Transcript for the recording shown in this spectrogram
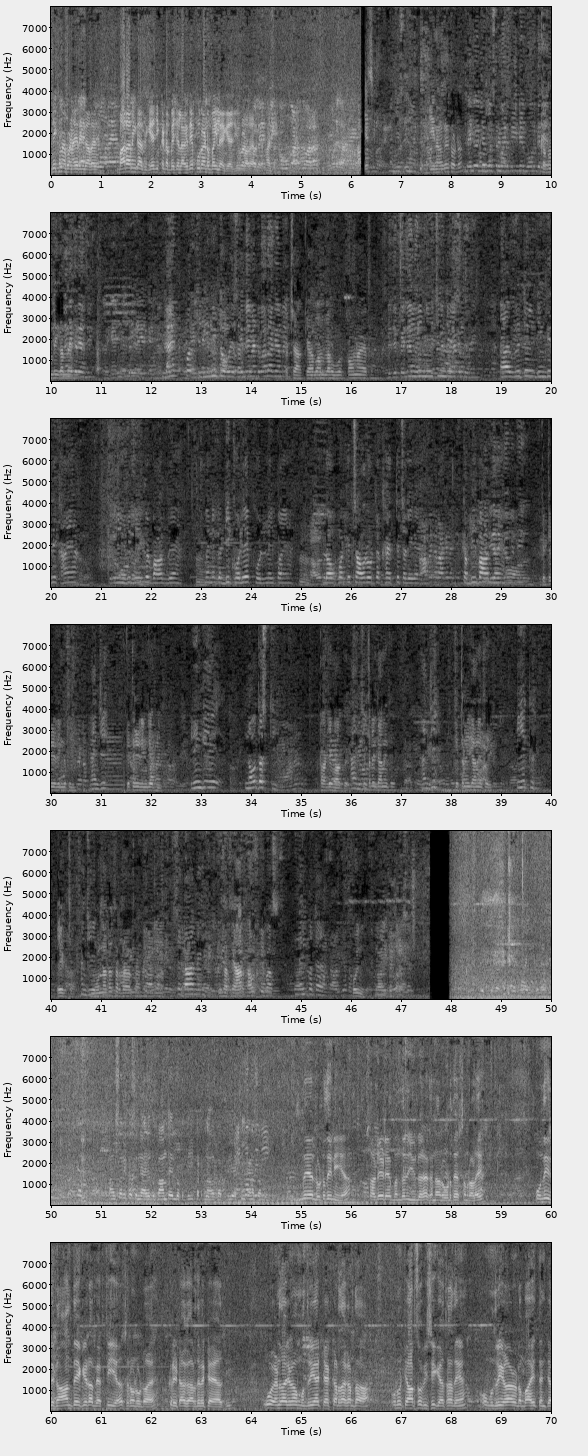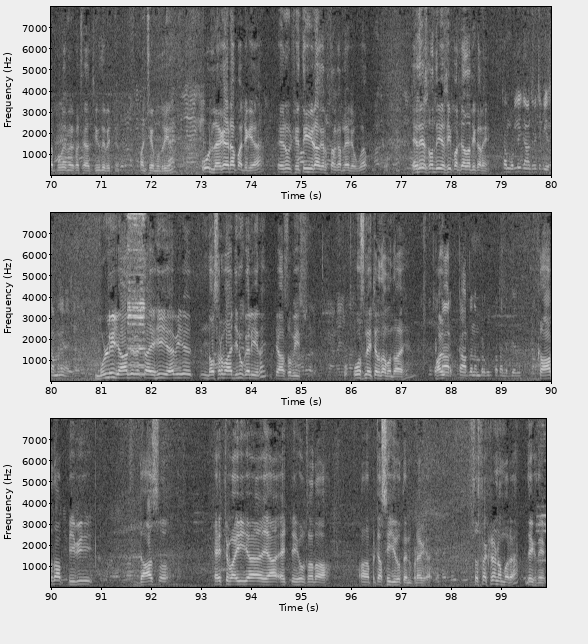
ਦੇਖਣਾ ਪੈਣਾ ਇਹ ਰਿੰਗਾਂ ਦਾ 12 ਰਿੰਗਾਂ ਸੀਗੀਆਂ ਜੀ ਇੱਕ ਡੱਬੇ 'ਚ ਲੱਗਦੇ ਆ, ਪੂਰਾ ਡੱਬਾ ਹੀ ਲੈ ਗਿਆ ਜੀ ਉਹ 12 ਰਿੰਗਾਂ ਹਾਂਜੀ ਕੀ ਨਾਮ ਹੈ ਤੁਹਾਡਾ ਕਦੋਂ ਦੀ ਗੱਲ ਹੈ मिनट हो गए सर अच्छा क्या मामला हुआ कौन आया था मुझे नहीं चिन रहे सर आए हुए थे डिंगे दिखाए हैं डिंगे लेकर भाग गए मैंने गड्डी खोली है, खोल नहीं पाए लॉक पर के चावल रोड तक खेदते चले गए तभी भाग गए कितनी रिंग थी? हाँ जी। कितनी रिंगे थी? रिंगे नौ दस थी। उठा के भाग हाँ गए जी। कितने जाने थे? हाँ जी। कितने जाने थे? एक। एक था। हाँ जी। मुन्ना था। सरदार था? सरदार नहीं। कुछ हथियार था उसके पास? नहीं पता। कोई नहीं ਹਾਂ ਸਰ ਇੱਕ ਸੁਨਿਆਰੇ ਦੁਕਾਨ ਤੇ ਲੁੱਟ ਦੀ ਘਟਨਾ ਵਾਪਰੀ ਹੈ। ਕੀ ਕਹਿਣਾ ਚਾਹੁੰਦੇ ਨੇ ਲੁੱਟਦੇ ਨਹੀਂ ਆ। ਸਾਡੇ ਜਿਹੜੇ ਬੰਦਨ ਯੂਲਰ ਹੈ ਖੰਨਾ ਰੋਡ ਤੇ ਸਮਰਾਲੇ ਉਹਦੀ ਦੁਕਾਨ ਤੇ ਕਿਹੜਾ ਵਿਅਕਤੀ ਆ ਸਿਰੋਂ ਰੋਡਾ ਹੈ ਕਰੇਟਾ ਕਾਰ ਦੇ ਵਿੱਚ ਆਇਆ ਸੀ। ਉਹ ਇਹਨਾਂ ਦਾ ਜਿਵੇਂ ਮੁੰਦਰੀਆਂ ਚੈੱਕ ਕਰਦਾ ਕਰਦਾ ਉਹਨੂੰ 420 ਕਹਿ ਸਕਦੇ ਆ। ਉਹ ਮੁੰਦਰੀ ਵਾਲਾ ਡੱਬਾ ਸੀ ਤਿੰਨ ਚਾਰ ਤੋਲੇ ਮੇਰੇ ਕੋਲ ਸ਼ਾਇਦ ਸੀ ਉਹਦੇ ਵਿੱਚ ਪੰਜ ਛੇ ਮੁੰਦਰੀਆਂ। ਉਹ ਲੈ ਕੇ ਜਿਹੜਾ ਭੱਜ ਗਿਆ ਇਹਨੂੰ ਛੇਤੀ ਜਿਹੜਾ ਗ੍ਰਿਫਤਾਰ ਕਰ ਲਿਆ ਜਾਊਗਾ। ਇਹਦੇ ਸੰਬੰਧੀ ਅਸੀਂ ਪਰਚਾ ਦਰਜ ਕਰੇ ਤਾਂ ਮੁੱਢਲੀ ਜਾਂਚ ਵਿੱਚ ਕੀ ਸਾਹਮਣੇ ਆਇਆ? ਮੁੱਢਲੀ ਜਾਂਚ ਦੇ ਵਿੱਚ ਤਾਂ ਇਹੀ ਹੈ ਵੀ ਇਹ ਨੌਸਰਵਾਜ ਜਿਹਨੂੰ ਕਹ ਲਈਏ ਨਾ 420 ਉਸ ਨੇਚਰ ਦਾ ਬੰਦਾ ਇਹ। ਕਾਰ ਕਾਰ ਦਾ ਨੰਬਰ ਕੁਝ ਪਤਾ ਲੱਗਿਆ ਜੀ? ਕਾਰ ਦਾ ਪੀਵੀ 10 ਐਚ ਵਾਈ ਜਾਂ ਐਚ ਹੋ ਸਕਦਾ ਅ, 8503 ਪੜਿਆ ਗਿਆ ਜੀ। ਸਸਪੈਕਟਡ ਨੰਬਰ ਹੈ ਦੇਖਦੇ ਹਾਂ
